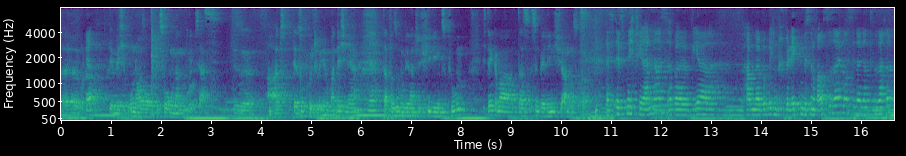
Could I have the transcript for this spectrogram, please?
äh, oder Ja. irgendwelche Wohnhäuser hochgezogen. Dann gibt es ja diese Art der Subkultur irgendwann nicht mehr. Da versuchen wir natürlich viel gegen zu tun. Ich denke mal, das ist in Berlin nicht viel anders, oder? Es ist nicht viel anders, aber wir haben da wirklich ein Privileg, ein bisschen raus zu sein aus dieser ganzen Sache,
